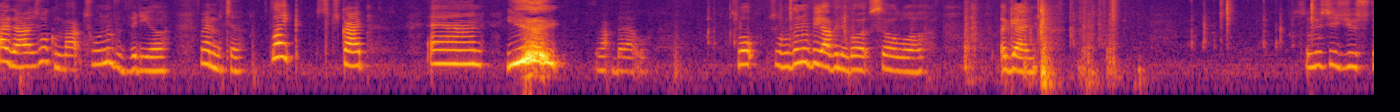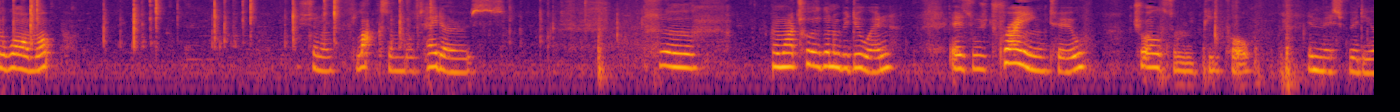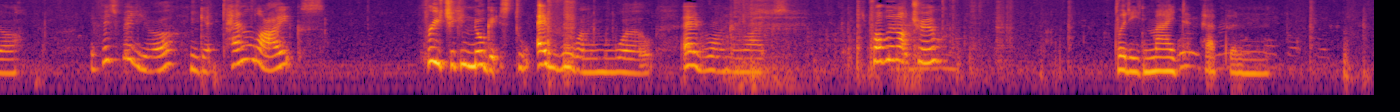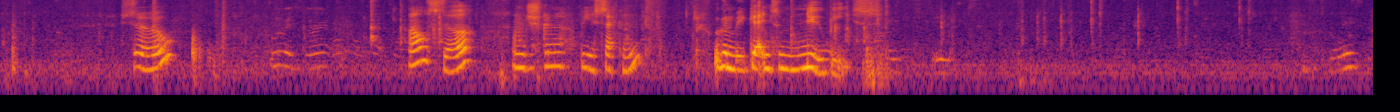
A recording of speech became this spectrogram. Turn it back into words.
Hi guys, welcome back to another video. Remember to like, subscribe, and yay that bell. So, so we're gonna be having a go at solo again. So this is just a warm up. Just gonna flack some potatoes. So, I'm actually gonna be doing is we're trying to troll some people in this video. If this video can get 10 likes, free chicken nuggets to everyone in the world. Everyone who likes. It's probably not true, but it might happen. So, also, I'm just going to be a second. We're going to be getting some newbies.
